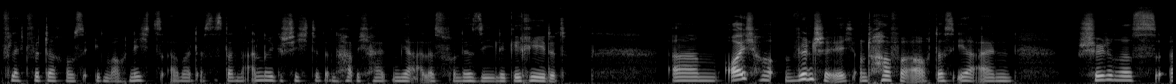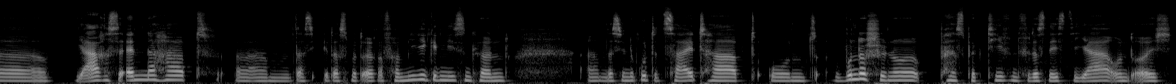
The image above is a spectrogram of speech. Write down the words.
Vielleicht wird daraus eben auch nichts, aber das ist dann eine andere Geschichte. Dann habe ich halt mir alles von der Seele geredet. Ähm, euch wünsche ich und hoffe auch, dass ihr einen schöneres äh, Jahresende habt, ähm, dass ihr das mit eurer Familie genießen könnt, dass ihr eine gute Zeit habt und wunderschöne Perspektiven für das nächste Jahr und euch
